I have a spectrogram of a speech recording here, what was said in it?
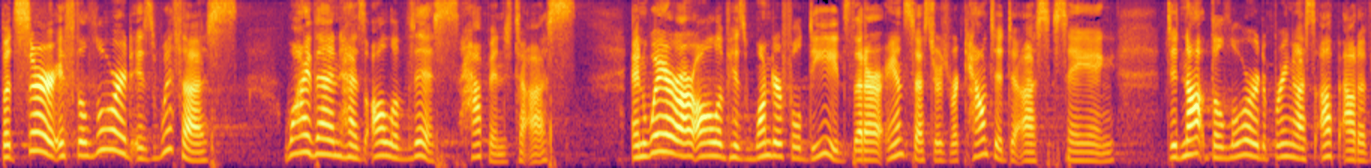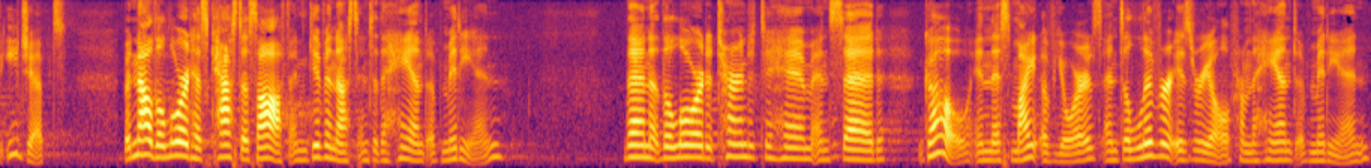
But, sir, if the Lord is with us, why then has all of this happened to us? And where are all of his wonderful deeds that our ancestors recounted to us, saying, Did not the Lord bring us up out of Egypt? But now the Lord has cast us off and given us into the hand of Midian. Then the Lord turned to him and said, Go in this might of yours and deliver Israel from the hand of Midian.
